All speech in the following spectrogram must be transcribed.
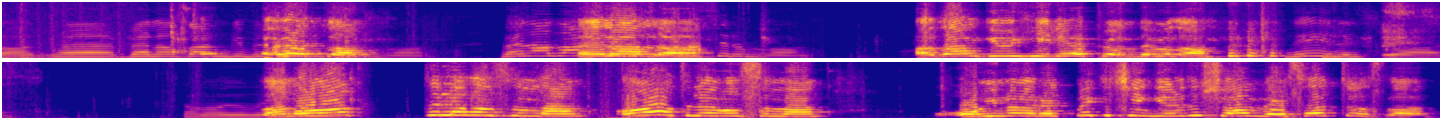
lan? He ben adam gibi Evet lan. Ben adam Helal gibi lan. savaşırım lan. Adam gibi hile yapıyorsun değil mi lan? Ne iyilesi lan? Lan 16 level'sın lan. 16 level'sın lan. Oyunu öğretmek için girdi şu an vs atacağız lan.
